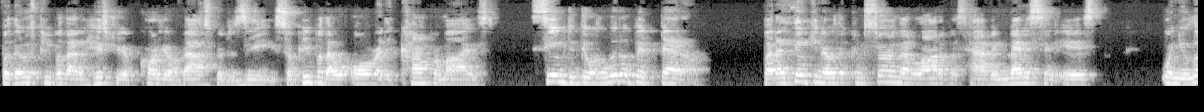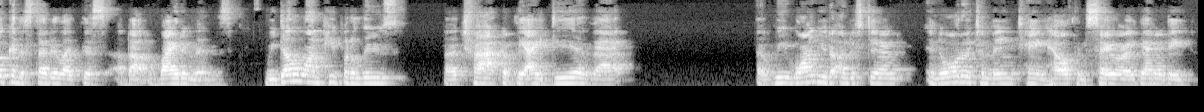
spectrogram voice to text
for those people that had a history of cardiovascular disease. So people that were already compromised seemed to do a little bit better But I think, you know, the concern that a lot of us have in medicine is when you look at a study like this about vitamins, we don't want people to lose uh, track of the idea that uh, we want you to understand in order to maintain health and cellular identity,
